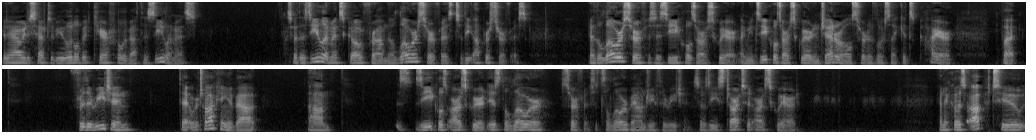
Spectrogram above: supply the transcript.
And now we just have to be a little bit careful about the z limits. So the z limits go from the lower surface to the upper surface. Now the lower surface is z equals r squared. I mean, z equals r squared in general sort of looks like it's higher, but for the region that we're talking about, um, z equals r squared is the lower surface. It's the lower boundary of the region. So z starts at r squared, and it goes up to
